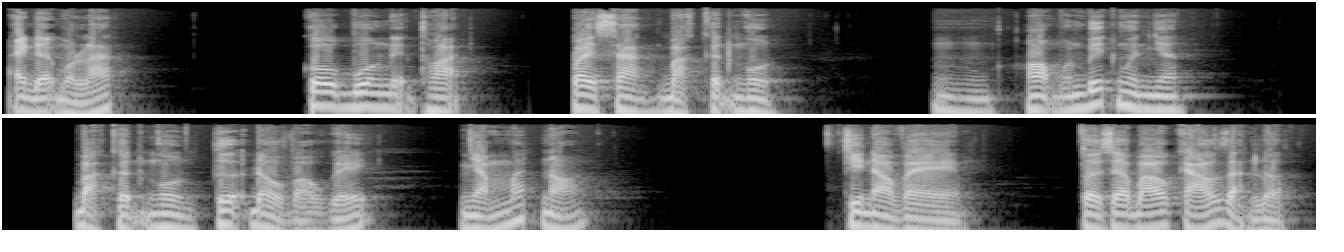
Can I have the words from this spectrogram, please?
Anh đợi một lát. Cô buông điện thoại, quay sang bà cận ngôn. Ừ, họ muốn biết nguyên nhân. Bà cận ngôn tựa đầu vào ghế, nhắm mắt nói. Khi nào về, tôi sẽ báo cáo giản lược.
